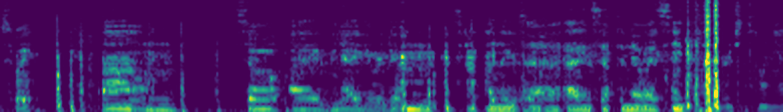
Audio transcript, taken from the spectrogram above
Sweet. Um, so, I yeah, you were doing good stuff on these uh, adding stuff to no way sync. This one yet?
